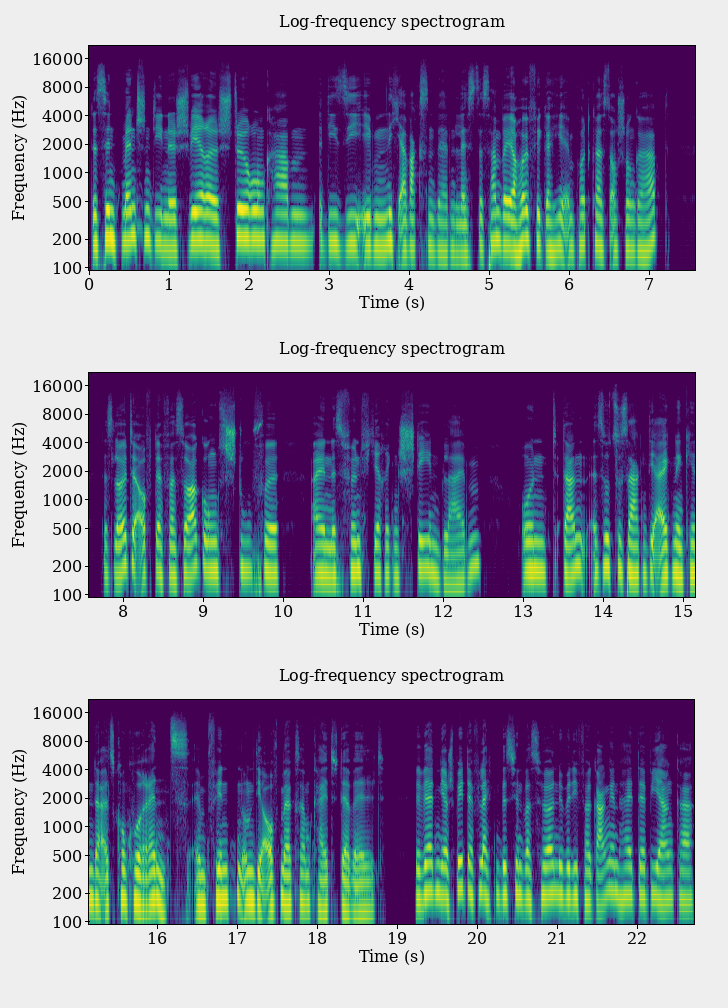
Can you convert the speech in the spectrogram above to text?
Das sind Menschen, die eine schwere Störung haben, die sie eben nicht erwachsen werden lässt. Das haben wir ja häufiger hier im Podcast auch schon gehabt, dass Leute auf der Versorgungsstufe eines Fünfjährigen stehen bleiben und dann sozusagen die eigenen Kinder als Konkurrenz empfinden um die Aufmerksamkeit der Welt. Wir werden ja später vielleicht ein bisschen was hören über die Vergangenheit der Bianca,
